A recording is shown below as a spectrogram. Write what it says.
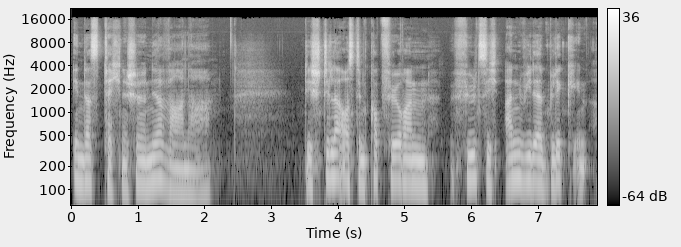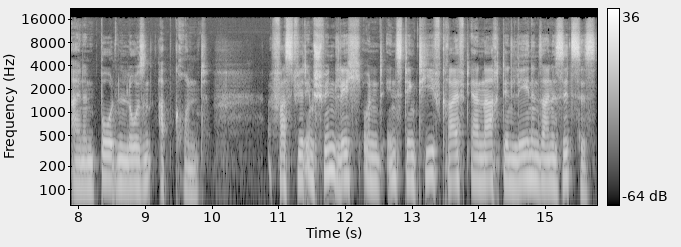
in das technische Nirvana. Die Stille aus den Kopfhörern fühlt sich an wie der Blick in einen bodenlosen Abgrund. Fast wird ihm schwindlig und instinktiv greift er nach den Lehnen seines Sitzes.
